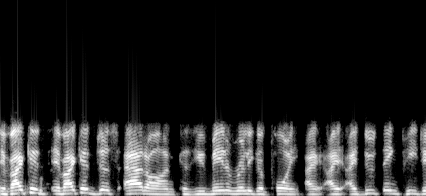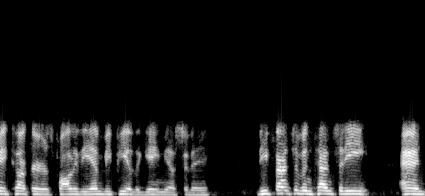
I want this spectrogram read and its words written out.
if I could if I could just add on because you made a really good point. I, I I do think PJ Tucker is probably the MVP of the game yesterday. Defensive intensity, and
